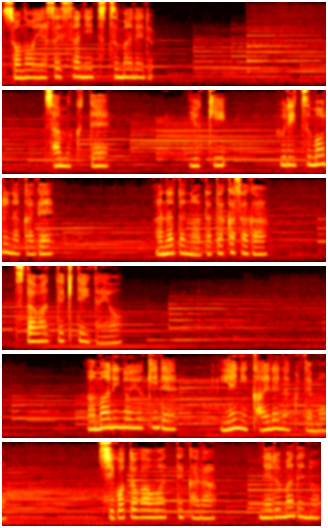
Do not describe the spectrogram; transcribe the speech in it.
その優しさに包まれる。寒くて、雪、降り積もる中で、あなたの暖かさが伝わってきていたよ。あまりの雪で家に帰れなくても、仕事が終わってから寝るまでの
